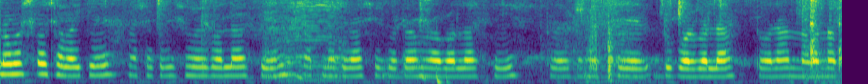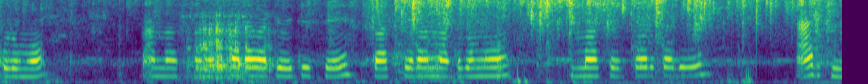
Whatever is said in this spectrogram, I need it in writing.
নমস্কার সবাইকে আশা করি সবাই ভালো আছেন। আপনাদের আশীর্বাদ আমরা ভালো আছি। তো এখন হচ্ছে দুপুরবেলা তো রান্না বান্না করব। আনাজ টানাজ কাটাকাটি হইতেছে। তো আজকে রান্না করব মাছের তরকারি। আর কি?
